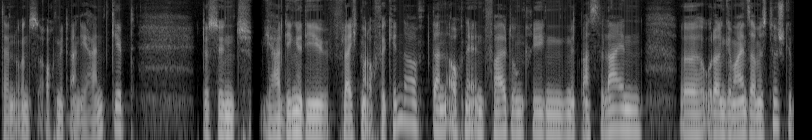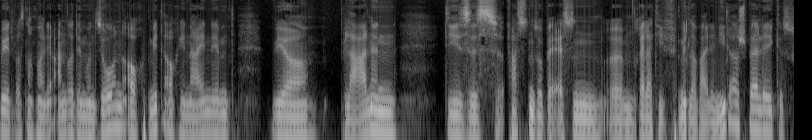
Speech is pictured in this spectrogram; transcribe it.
dann uns auch mit an die Hand gibt. Das sind ja Dinge, die vielleicht mal auch für Kinder dann auch eine Entfaltung kriegen mit Basteleien äh, oder ein gemeinsames Tischgebet, was nochmal eine andere Dimension auch mit auch hineinnimmt. Wir planen dieses Fastensuppeessen ähm, relativ mittlerweile niederschwellig. Es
